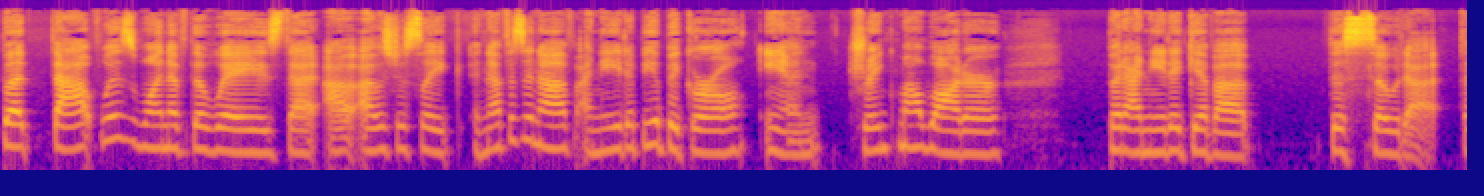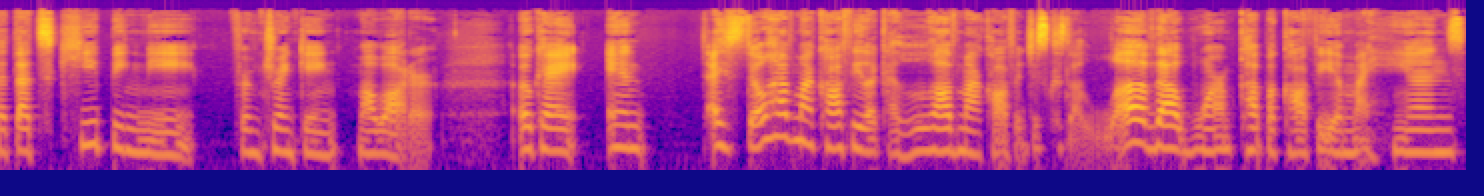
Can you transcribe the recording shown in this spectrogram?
But that was one of the ways that I, I was just like, enough is enough. I need to be a big girl and drink my water, but I need to give up this soda that that's keeping me from drinking my water. Okay? And I still have my coffee like I love my coffee just cuz I love that warm cup of coffee in my hands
